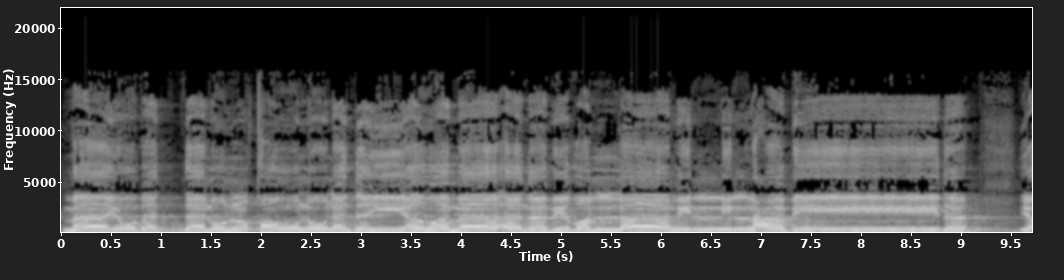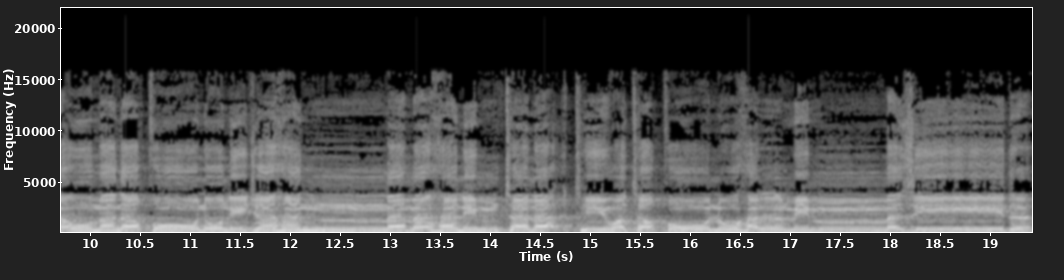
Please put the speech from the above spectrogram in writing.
ما يبدل القول لدي وما أنا بظلام للعبيد. يوم نقول لجهنم هل امتلأت وتقول هل من مزيد.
